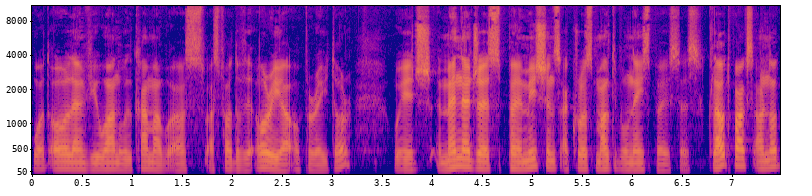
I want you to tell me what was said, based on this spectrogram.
what OLM v1 will come up as, as part of the ORIA operator, which manages permissions across multiple namespaces. Cloud Paks are not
